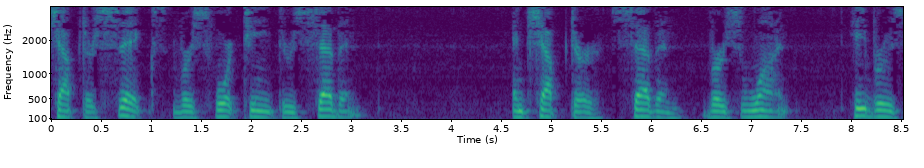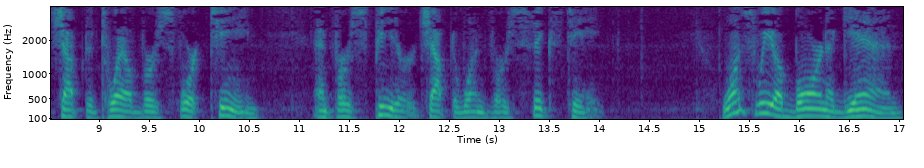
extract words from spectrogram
chapter 6 verse 14 through 7 and chapter 7 verse 1. Hebrews chapter 12 verse 14 and 1 Peter chapter 1 verse 16. Once we are born again,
